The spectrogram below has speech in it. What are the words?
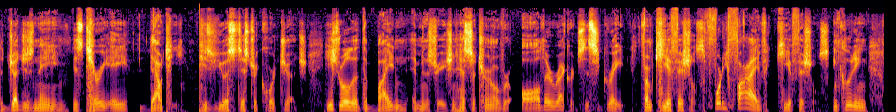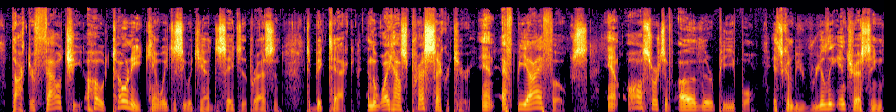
the judge's name is Terry A. Doughty. He's a U.S. District Court judge. He's ruled that the Biden administration has to turn over all their records. This is great. From key officials, 45 key officials, including Dr. Fauci. Oh, Tony, can't wait to see what you had to say to the press and to big tech. And the White House press secretary, and FBI folks, and all sorts of other people. It's going to be really interesting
